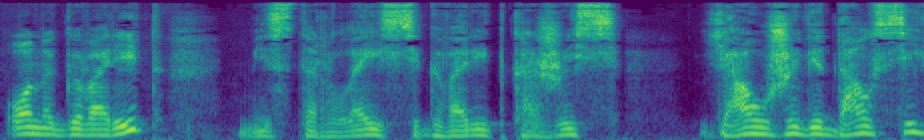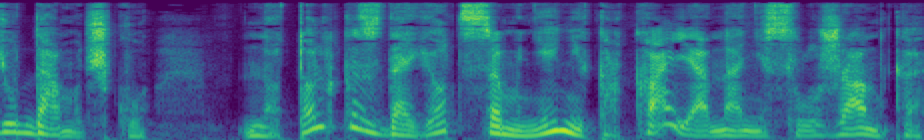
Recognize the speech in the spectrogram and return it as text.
он и говорит, мистер Лейси говорит, кажись, я уже видал сию дамочку, но только, сдается мне, никакая она не служанка.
